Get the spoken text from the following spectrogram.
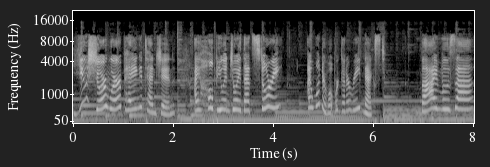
You sure were paying attention. I hope you enjoyed that story. I wonder what we're going to read next. Bye, Musa.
